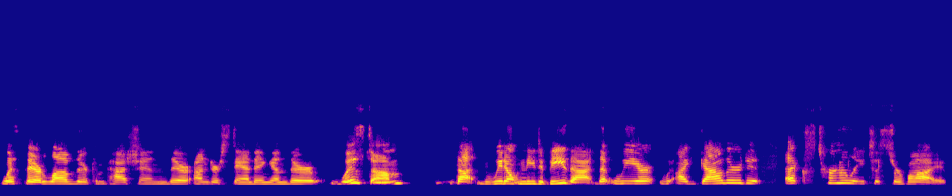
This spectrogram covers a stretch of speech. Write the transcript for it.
with their love, their compassion, their understanding, and their wisdom that we don't need to be that, that we are, I gathered it externally to survive.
